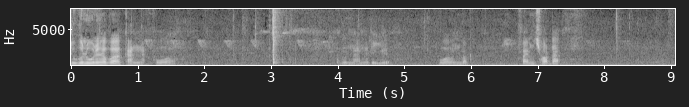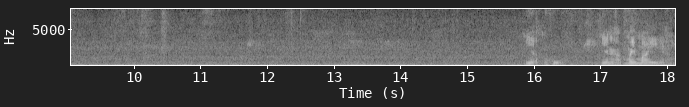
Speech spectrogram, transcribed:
ดูก็รู้นะครับว่ากันหนักเพราะว่าโดนน้ำน่าจะเยอะ เพราะว่ามันแบบไฟมันช็อตอะ เนี่ยโอ้โหเนี่ยนะครับ ไม่ไหม้นะครับ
